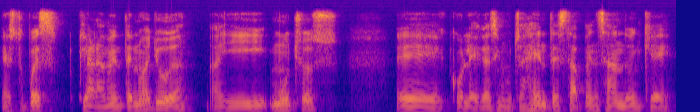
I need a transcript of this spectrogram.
Esto pues claramente no ayuda. Hay muchos eh, colegas y mucha gente está pensando en que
